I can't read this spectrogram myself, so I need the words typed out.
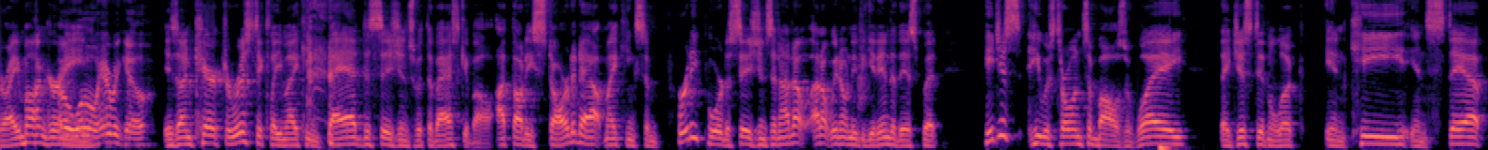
Draymond Oh, Green whoa, here we go. is uncharacteristically making bad decisions with the basketball. I thought he started out making some pretty poor decisions, and I don't, I don't, we don't need to get into this, but he just he was throwing some balls away. They just didn't look in key, in step.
